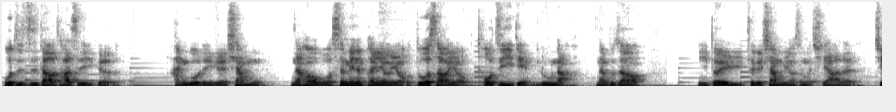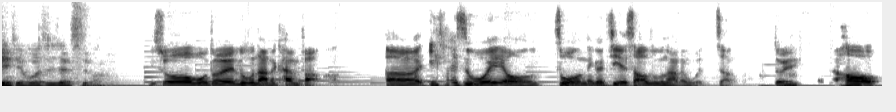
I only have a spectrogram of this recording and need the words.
我只知道它是一个韩国的一个项目，然后我身边的朋友有多少有投资一点 Luna，那不知道你对于这个项目有什么其他的见解或者是认识吗？你说我对 Luna 的看法吗？呃，一开始我也有做那个介绍 Luna 的文章，对，嗯然后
